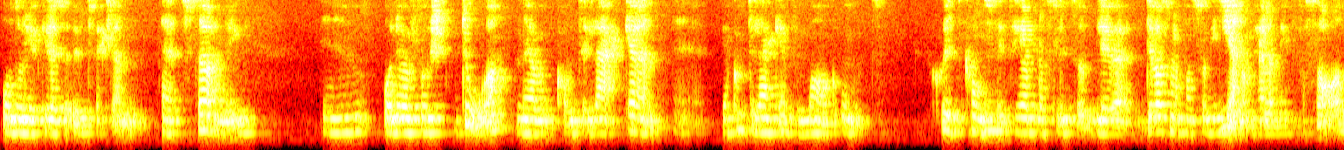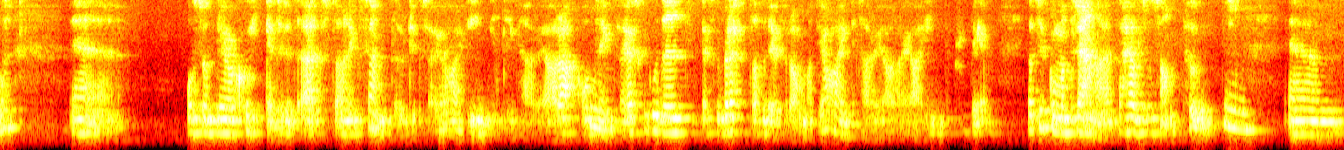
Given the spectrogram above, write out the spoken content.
och då lyckades jag utveckla en ätstörning. Ehm, och det var först då, när jag kom till läkaren, eh, jag kom till läkaren för magont. Skitkonstigt, helt plötsligt så blev jag, det var som att han såg igenom hela min fasad. Eh, och så blev jag skickad till ett ätstörningscenter och typ såhär, jag har ingenting göra. Och Mm. tänkte såhär, jag ska gå dit, jag ska berätta för det för dem att jag har inget här att göra, jag har inga problem. Jag tycker om att träna, äta hälsosamt, punkt. Mm. Ehm,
